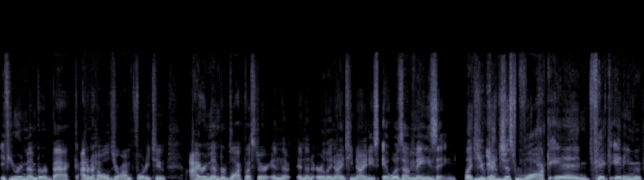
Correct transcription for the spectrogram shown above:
if you remember back, I don't know how old you are. I'm 42. I remember Blockbuster in the in the early 1990s. It was amazing. Like you could just walk in, pick any movie.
